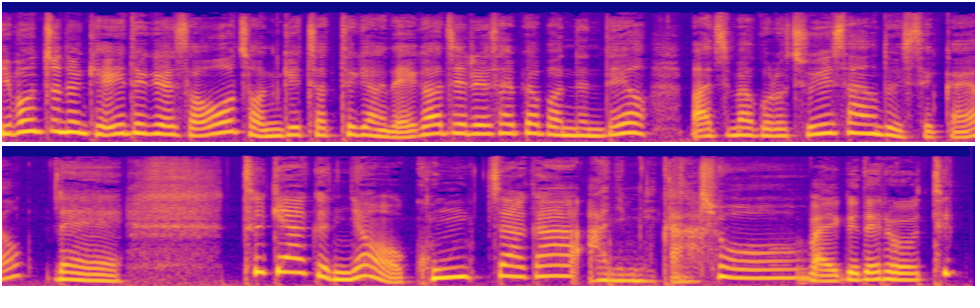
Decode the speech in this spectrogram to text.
이번 주는 게이득에서 전기차 특약 네 가지를 살펴봤는데요. 마지막으로 주의 사항도 있을까요? 네. 특약은요, 공짜가 아닙니다. 그쵸. 말 그대로 특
